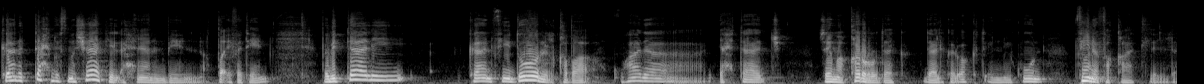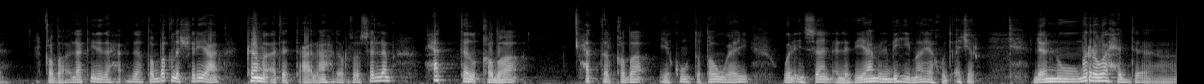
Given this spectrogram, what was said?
كانت تحدث مشاكل أحيانا بين الطائفتين. فبالتالي كان في دور للقضاء وهذا يحتاج زي ما قرروا ذلك الوقت أنه يكون في نفقات لله القضاء لكن إذا إذا طبقنا الشريعة كما أتت على عهد الرسول صلى الله عليه وسلم حتى القضاء حتى القضاء يكون تطوعي والإنسان الذي يعمل به ما يأخذ أجر. لأنه مرة واحد آه،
